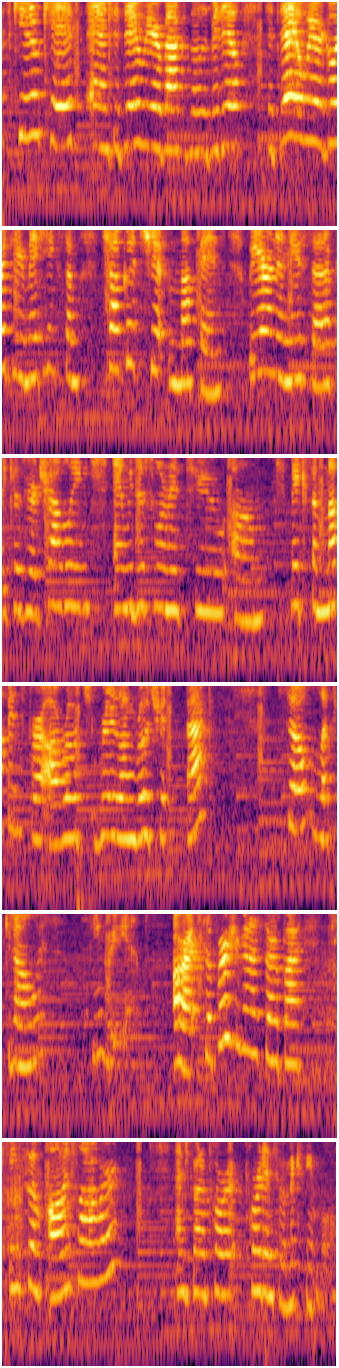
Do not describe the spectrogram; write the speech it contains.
it's Keto Kids and today we are back with another video. Today we are going to be making some chocolate chip muffins. We are in a new setup because we are traveling and we just wanted to um, make some muffins for our road, really long road trip back. So let's get on with the ingredients. Alright, so first you're going to start by taking some almond flour and you're going to pour it, pour it into a mixing bowl.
